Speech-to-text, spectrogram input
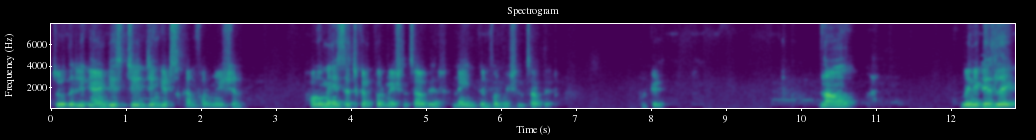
so the ligand is changing its conformation. How many such conformations are there? Nine conformations are there. Okay. Now, when it is like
